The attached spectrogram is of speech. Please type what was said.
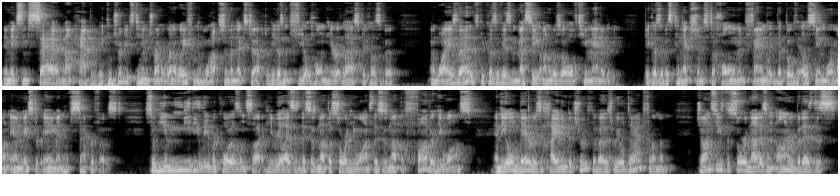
It makes him sad, not happy. It contributes to him trying to run away from the Watch in the next chapter. He doesn't feel home here at last because of it. And why is that? It's because of his messy, unresolved humanity. Because of his connections to home and family that both LC and Mormont and Maester Aemon have sacrificed. So he immediately recoils inside. He realizes this is not the sword he wants, this is not the father he wants, and the old bear is hiding the truth about his real dad from him. Jon sees the sword not as an honor, but as this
